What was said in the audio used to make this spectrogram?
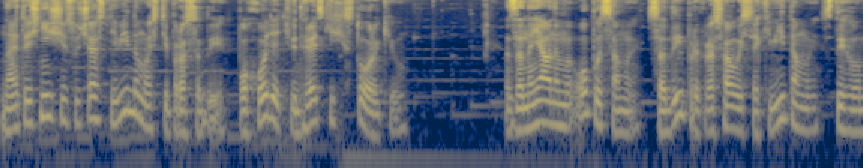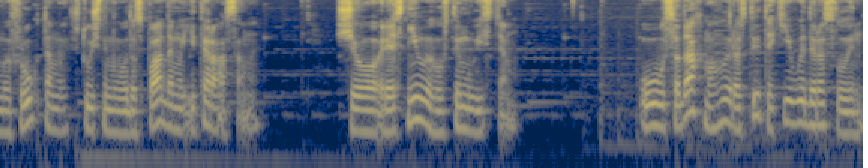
Найточніші сучасні відомості про сади походять від грецьких істориків. За наявними описами, сади прикрашалися квітами, стиглими фруктами, штучними водоспадами і терасами, що рясніли густим листям. У садах могли рости такі види рослин:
